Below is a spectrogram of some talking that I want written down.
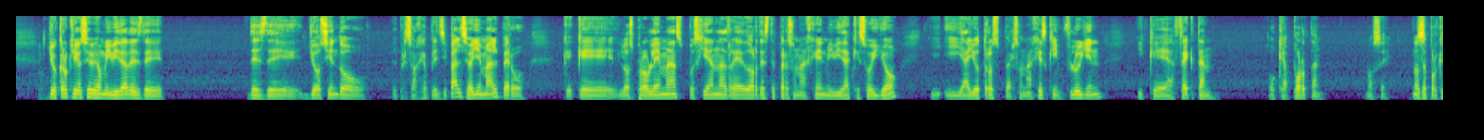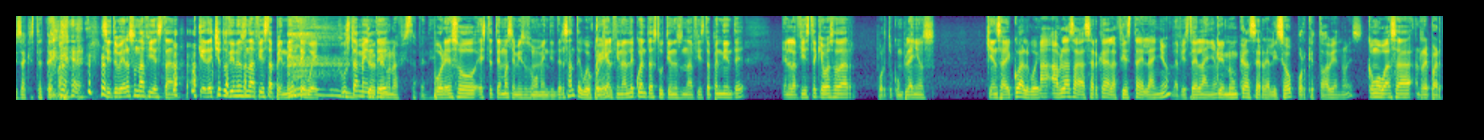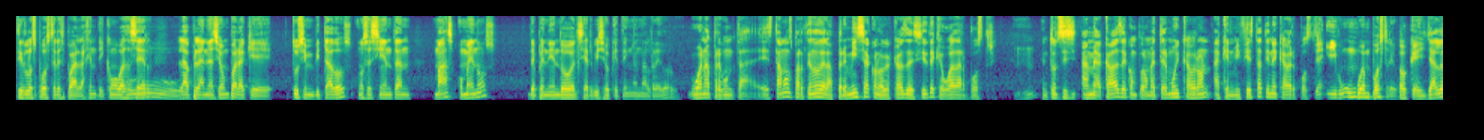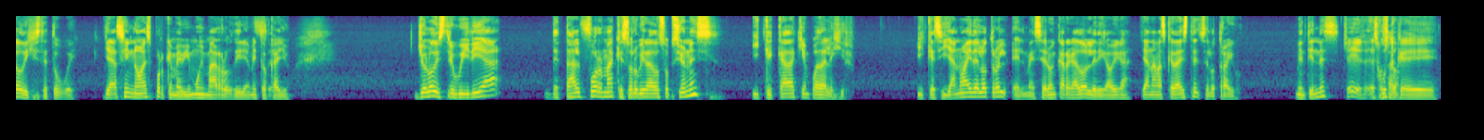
Yo creo que yo sí veo mi vida desde, desde yo siendo el personaje principal, se oye mal, pero que, que los problemas pues giran alrededor de este personaje en mi vida que soy yo y, y hay otros personajes que influyen y que afectan o que aportan, no sé. No sé por qué saqué este tema. si tuvieras una fiesta, que de hecho tú tienes una fiesta pendiente, güey. Yo Justamente tengo una fiesta pendiente. por eso este tema se me hizo sumamente interesante, güey. Porque al final de cuentas tú tienes una fiesta pendiente. En la fiesta que vas a dar por tu cumpleaños, quién sabe cuál, güey. Ah, ¿Hablas acerca de la fiesta del año? La fiesta del año. Que nunca se realizó porque todavía no es. ¿Cómo vas a repartir los postres para la gente? ¿Y cómo vas a hacer Uh. la planeación para que tus invitados no se sientan más o menos dependiendo del servicio que tengan alrededor? güey? Buena pregunta. Estamos partiendo de la premisa con lo que acabas de decir de que voy a dar postre. Entonces, ah, me acabas de comprometer muy cabrón a que en mi fiesta tiene que haber postre. Y un buen postre, güey. Ok, ya lo dijiste tú, güey. Ya si no es porque me vi muy marro, diría mi Sí. tocayo. Yo lo distribuiría de tal forma que solo hubiera dos opciones y que cada quien pueda elegir. Y que si ya no hay del otro, el, el mesero encargado le diga, oiga, ya nada más queda este, se lo traigo. ¿Me entiendes? Sí, es, es O justo. sea que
